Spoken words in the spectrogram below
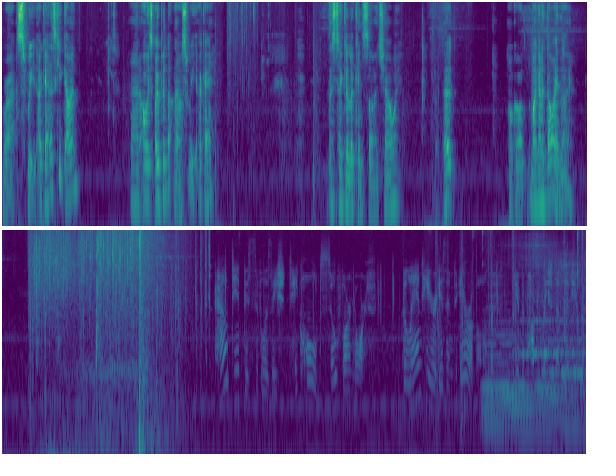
right, sweet. Okay, let's keep going. And oh, it's opened up now. Sweet. Okay. Let's take a look inside, shall we? Oh god, am I gonna die though? How did this civilization take hold so far north? The land here isn't arable, yet the population that lived here was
